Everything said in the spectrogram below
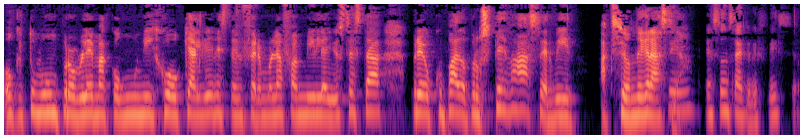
o que tuvo un problema con un hijo o que alguien está enfermo en la familia y usted está preocupado, pero usted va a servir. Acción de gracia. es un sacrificio.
